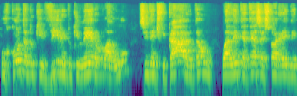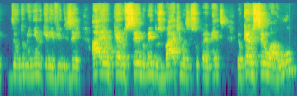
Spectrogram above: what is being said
por conta do que viram e do que leram no AU, se identificaram. Então, o Ale tem até essa história aí de, do, do, menino que ele viu dizer: Ah, eu quero ser, no meio dos Batmans e Supermans, eu quero ser o AU.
